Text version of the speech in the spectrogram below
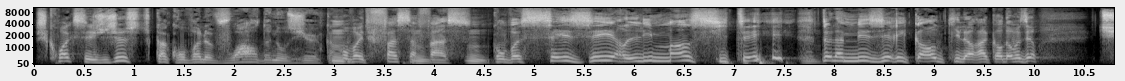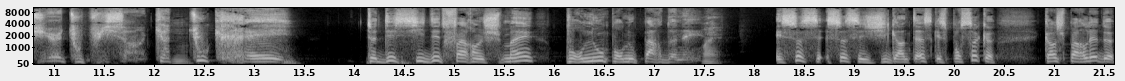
je crois que c'est juste quand on va le voir de nos yeux, quand on mm. va être face à mm. face, mm. qu'on va saisir l'immensité de la miséricorde qu'il leur accorde. On va dire, Dieu Tout-Puissant, qui a tout créé, te décidé de faire un chemin pour nous, pour nous pardonner. Et ça, c'est gigantesque. Et c'est pour ça que quand je parlais de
